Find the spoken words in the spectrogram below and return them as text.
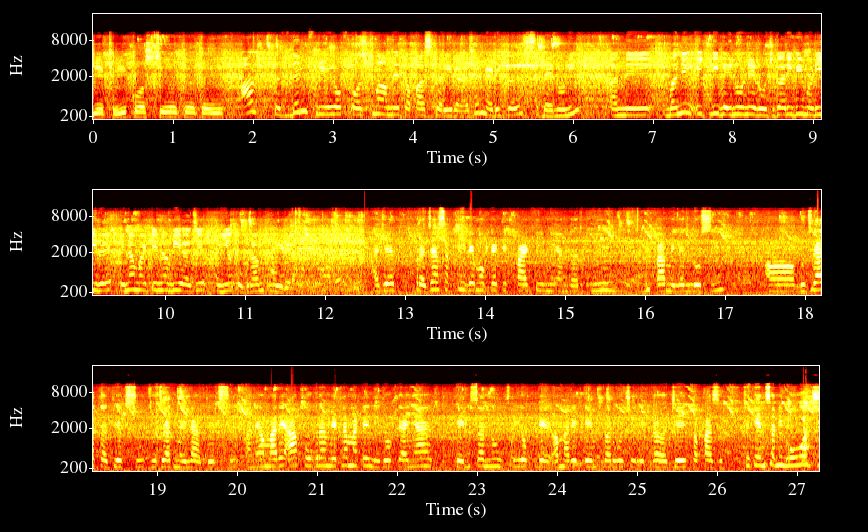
જે ફ્રી કોસ્ટ છે કે કઈ? આ તદ્દન ફ્રી ઓફ કોસ્ટમાં અમે તપાસ કરી રહ્યા છે મેડિકલ્સ બહેનોની. અને બને એટલી બહેનોને રોજગારી બી મળી રહે. એના માટેના બી આજે અહીંયા પ્રોગ્રામ થઈ રહ્યા છે. આજે પ્રજાશક્તિ ડેમોક્રેટિક પાર્ટીની અંદર હું, દીપા મિલન દોશી ગુજરાત અધ્યક્ષ છું, ગુજરાત મહિલા અધ્યક્ષ છું. અને અમારે આ પ્રોગ્રામ એટલા માટે લીધો કે અહીંયા કેન્સરનું ફ્રી અમારે કેમ્પ કરવો છે જે તપાસ, જે કેન્સરની બહુ જ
